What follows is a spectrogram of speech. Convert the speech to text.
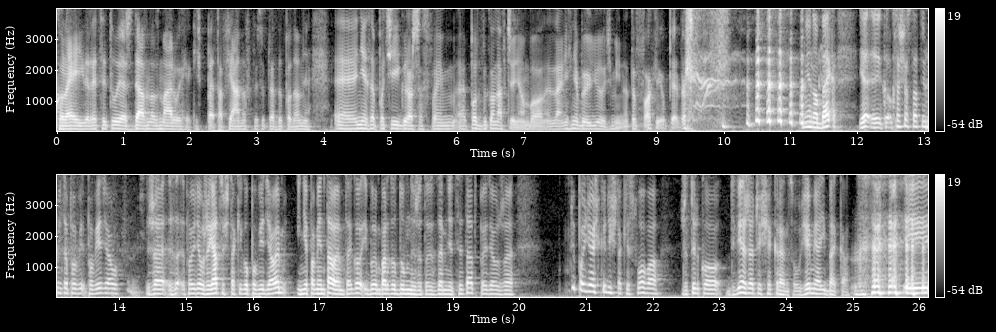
kolei recytujesz dawno zmarłych jakichś petafianów, którzy prawdopodobnie e, nie zapłacili grosza swoim e, podwykonawczyniom, bo one dla nich nie byli ludźmi, no to fuck you, pierdolę. Nie no, Beck. Ja, ko- ktoś ostatnio mi to powie, powiedział, że powiedział, że ja coś takiego powiedziałem i nie pamiętałem tego i byłem bardzo dumny, że to jest ze mnie cytat. Powiedział, że ty powiedziałeś kiedyś takie słowa, że tylko dwie rzeczy się kręcą, ziemia i beka. I,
